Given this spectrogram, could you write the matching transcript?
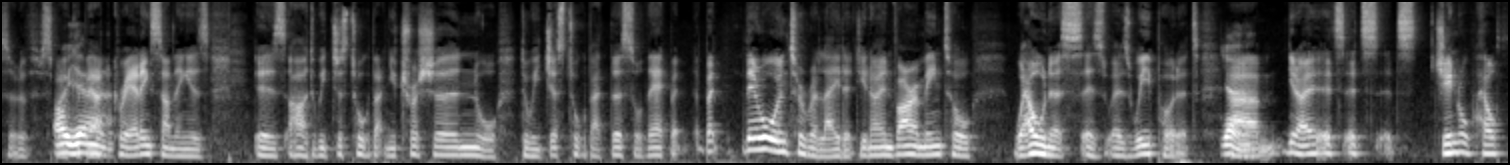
sort of spoke oh, yeah. about creating something is is oh, do we just talk about nutrition or do we just talk about this or that? But but they're all interrelated. You know, environmental wellness, as as we put it. Yeah. Um, you know, it's it's it's general health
